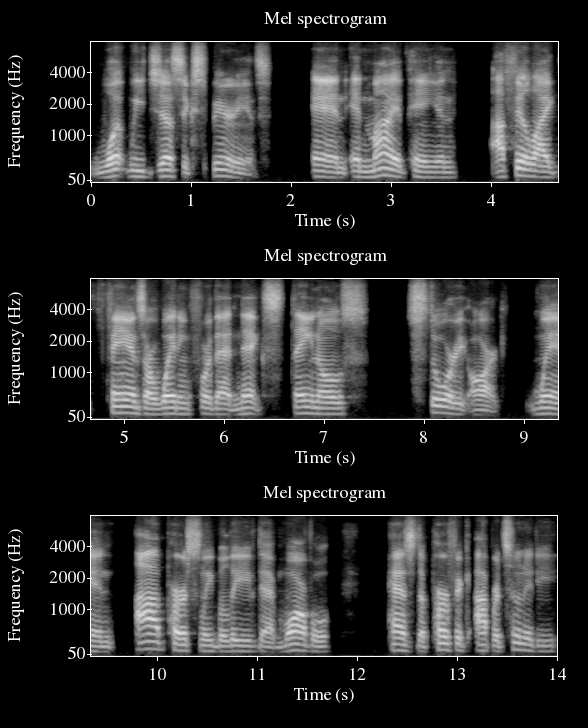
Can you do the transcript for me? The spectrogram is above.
what we just experienced. And in my opinion, I feel like fans are waiting for that next Thanos story arc when I personally believe that Marvel has the perfect opportunity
